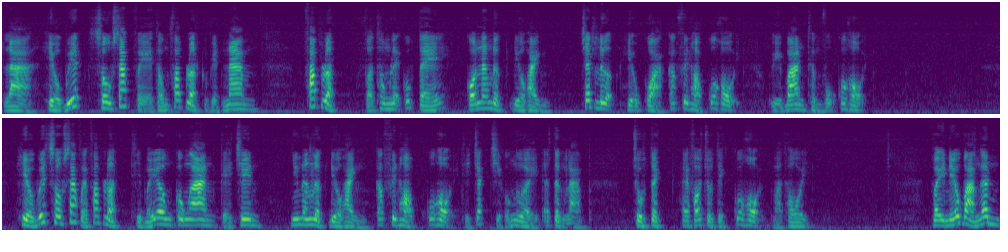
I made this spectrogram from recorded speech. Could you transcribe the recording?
là hiểu biết sâu sắc về hệ thống pháp luật của Việt Nam, pháp luật và thông lệ quốc tế, có năng lực điều hành chất lượng hiệu quả các phiên họp Quốc hội, Ủy ban Thường vụ Quốc hội. Hiểu biết sâu sắc về pháp luật thì mấy ông công an kể trên nhưng năng lực điều hành các phiên họp Quốc hội thì chắc chỉ có người đã từng làm Chủ tịch hay Phó Chủ tịch Quốc hội mà thôi. Vậy nếu bà Ngân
